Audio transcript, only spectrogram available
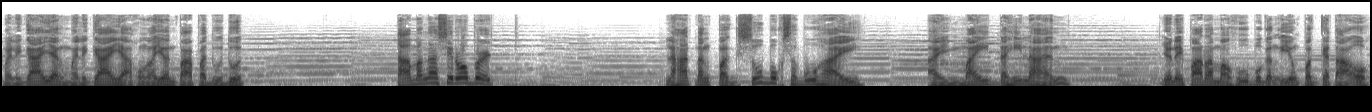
Maligayang maligaya ako ngayon papadudot. Tama nga si Robert. Lahat ng pagsubok sa buhay ay may dahilan. Yun ay para mahubog ang iyong pagkatao.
